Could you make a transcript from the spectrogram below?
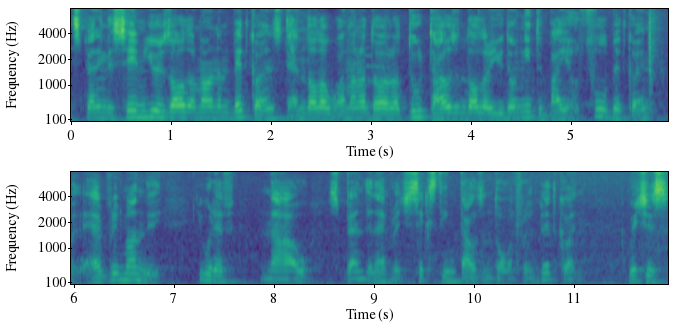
spending the same US dollar amount on Bitcoins, $10, $100, $2,000, you don't need to buy a full Bitcoin, but every Monday, you would have now spent an average $16,000 for a Bitcoin, which is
